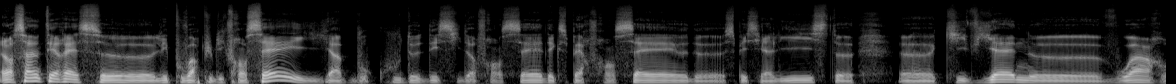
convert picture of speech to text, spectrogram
Alors ça intéresse euh, les pouvoirs publics français. Il y a beaucoup de décideurs français, d'experts français, de spécialistes euh, qui viennent euh, voir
